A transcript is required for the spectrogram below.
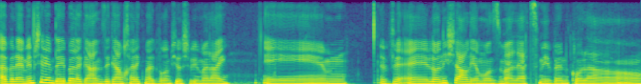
אבל הימים שלי הם די בלאגן, זה גם חלק מהדברים שיושבים עליי. Um, ולא נשאר לי המון זמן לעצמי בין כל ה...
